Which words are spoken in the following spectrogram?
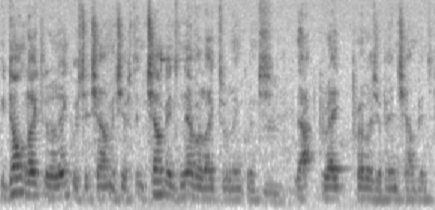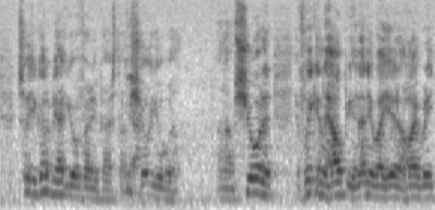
We don't like to relinquish the championships, and champions never like to relinquish Mm. that great privilege of being champions. So you've got to be at your very best. I'm Yeah. sure you will. And I'm sure that if we can help you in any way here at Highbury,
